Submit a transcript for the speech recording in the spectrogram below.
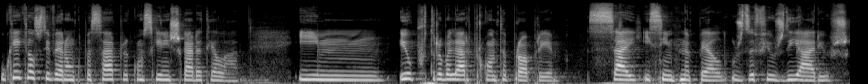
o que é que eles tiveram que passar para conseguirem chegar até lá. E hum, eu, por trabalhar por conta própria, sei e sinto na pele os desafios diários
